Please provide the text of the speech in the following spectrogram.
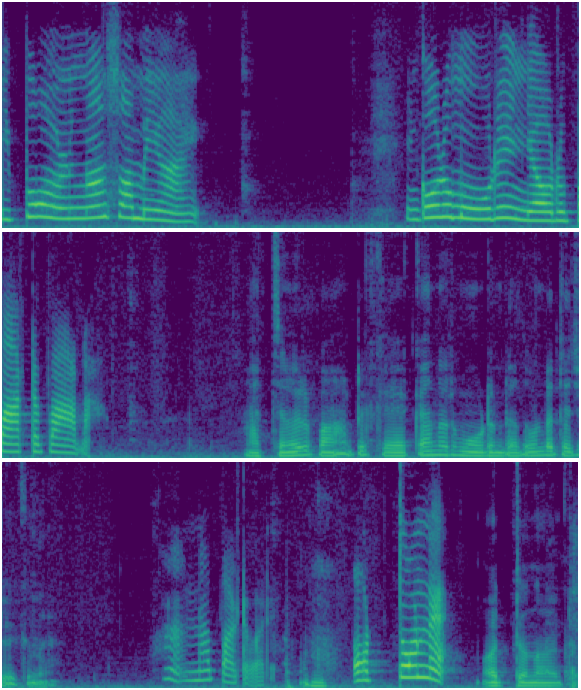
ഇപ്പൊ ഉണങ്ങാൻ സമയമായി എനിക്കൊരു മൂടില്ല ഒരു പാട്ട് പാടാം അച്ഛനൊരു പാട്ട് കേൾക്കാൻ ഒരു മൂടുണ്ട് അതുകൊണ്ടല്ലേ ചോദിക്കുന്നത് ആ, എന്നാ പാട്ട് പാടാം. ഒട്ടോന്നെ ഒറ്റന്നായിട്ട്.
